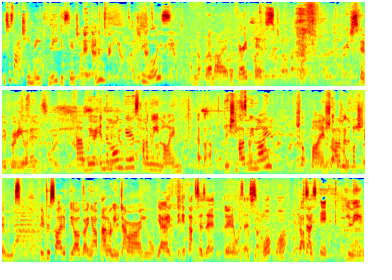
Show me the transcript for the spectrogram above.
This was actually made for me, this dish, I No, think. that's really yum. Actually That's was. really yum. I'm not gonna lie, we're very pissed. Just gonna be brutally honest. And we are in the longest Halloween line ever. Halloween line? Shop line, Shop Halloween, Halloween. costumes. We've decided we are going out for Halloween tomorrow. Yeah. If, if that says it, I don't know what it says. What? What? If that says ick, you mean?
